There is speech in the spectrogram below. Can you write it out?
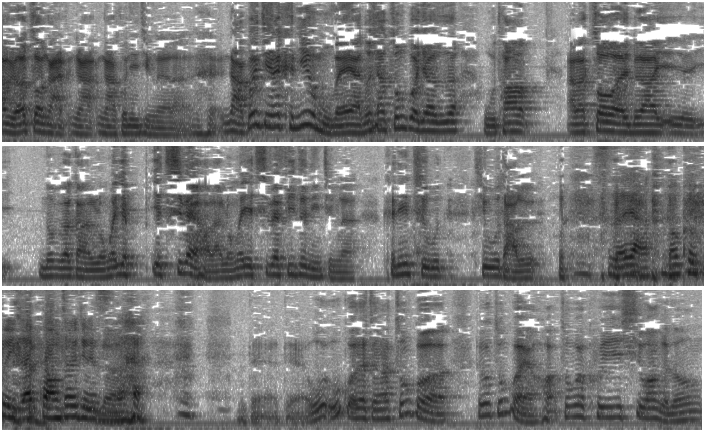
也勿要招外外外国人进来了，外国人进来肯定有麻烦呀。侬想中国要是下趟阿拉招个，比方侬勿要讲弄个一一千万好了，弄个一千万非洲人进来，肯定天下天下大乱。是个呀，侬看看现在广州就是了。对对，我我觉着这样中国，这个中国还好，中国可以希望搿种。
